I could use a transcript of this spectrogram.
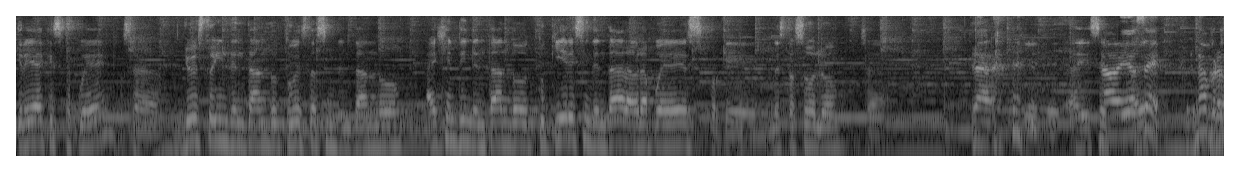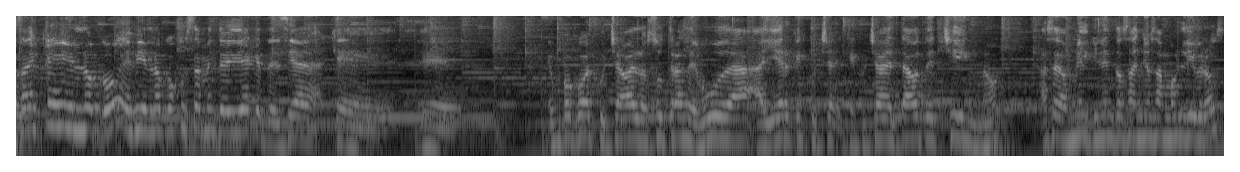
crea que se puede. O sea, yo estoy intentando, tú estás intentando, hay gente intentando, tú quieres intentar, ahora puedes porque no estás solo. O sea, Claro. No, yo sé. No, pero ¿sabes qué es bien loco? Es bien loco justamente hoy día que te decía que eh, un poco escuchaba los sutras de Buda, ayer que, que escuchaba el Tao Te Ching, ¿no? Hace 2500 años ambos libros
